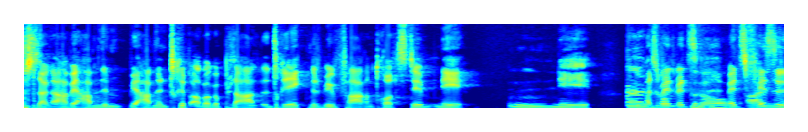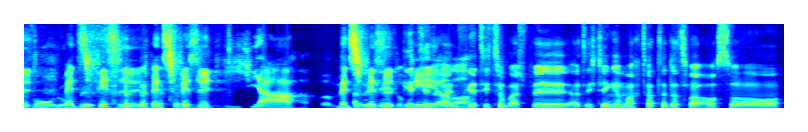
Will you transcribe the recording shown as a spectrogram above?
zu sagen, ah, wir haben den, wir haben den Trip aber geplant, es regnet, wir fahren trotzdem. Nee. Hm, Nee. Also wenn es fisselt, wenn es fisselt, wenn es fisselt, ja, wenn es Also fisselt, okay, aber GC43 zum Beispiel, als ich den gemacht hatte, das war auch so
